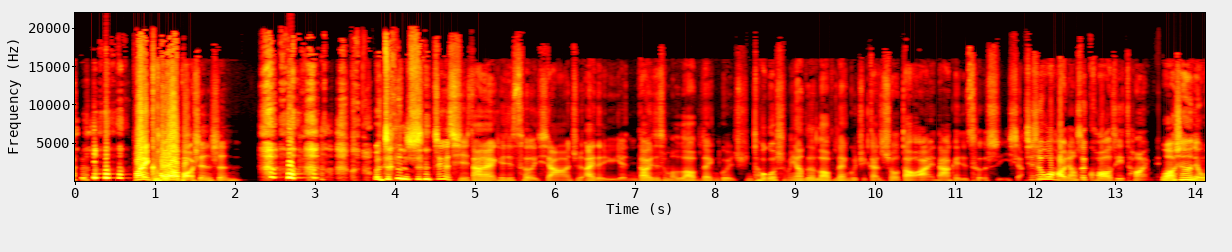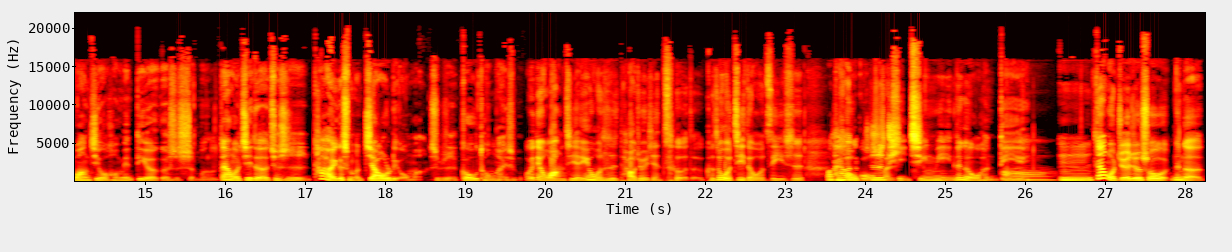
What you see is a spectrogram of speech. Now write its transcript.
帮你扣二宝先生。我真的是这个，其实大家也可以去测一下，就是爱的语言，你到底是什么 love language？你透过什么样的 love language 感受到爱？大家可以去测试一下。其实我好像是 quality time，我好像有点忘记我后面第二个是什么了，但我记得就是它有一个什么交流嘛，是不是沟通还是什么？我有点忘记了，因为我是好久以前测的，可是我记得我自己是透过肢体亲密，那个我很低。嗯，但我觉得就是说那个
